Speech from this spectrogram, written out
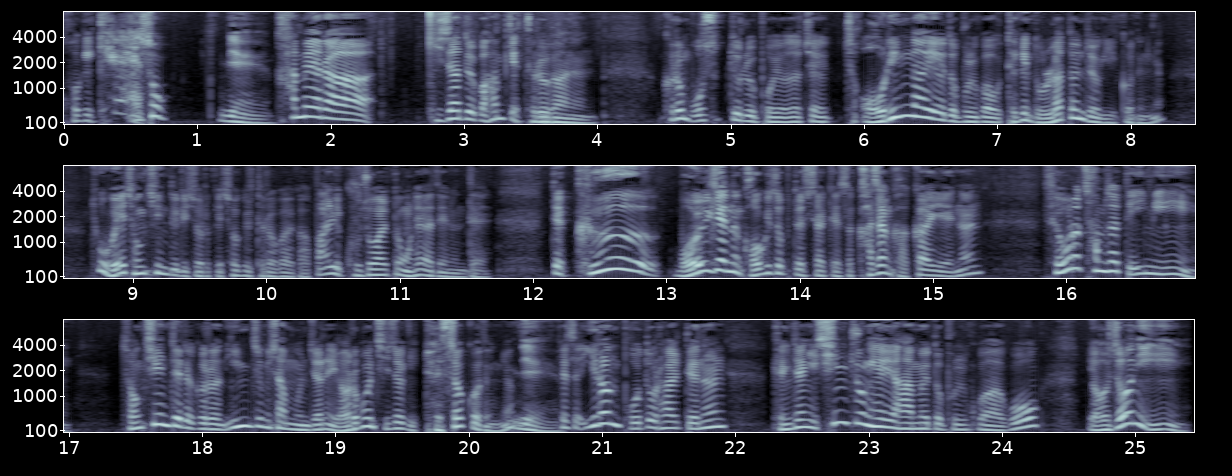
거기 계속 예. 카메라 기자들과 함께 들어가는 그런 모습들을 보여서 제, 저 어린 나이에도 불구하고 되게 놀랐던 적이 있거든요. 저왜 정치인들이 저렇게 저길 들어갈까? 빨리 구조 활동을 해야 되는데. 근데 그 멀게는 거기서부터 시작해서 가장 가까이에는 세월호 참사 때 이미 정치인들의 그런 인증샷 문제는 여러 번 지적이 됐었거든요. 예. 그래서 이런 보도를 할 때는 굉장히 신중해야 함에도 불구하고 여전히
